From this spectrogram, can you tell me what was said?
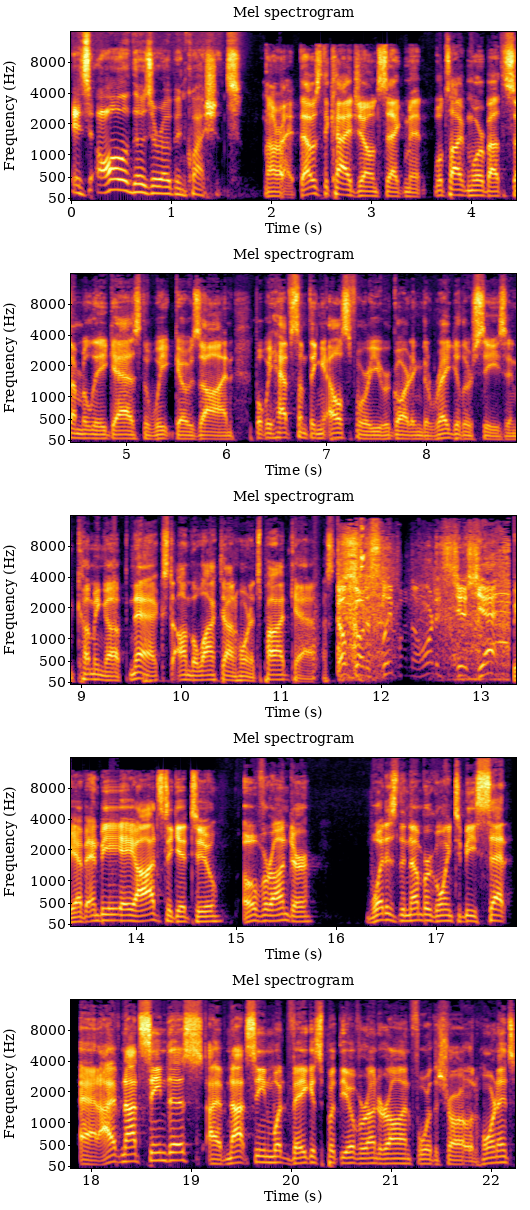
it's all of those are open questions All right, that was the Kai Jones segment. We'll talk more about the summer league as the week goes on, but we have something else for you regarding the regular season coming up next on the Locked On Hornets podcast. Don't go to sleep on the Hornets just yet. We have NBA odds to get to. Over under. What is the number going to be set at? I have not seen this. I have not seen what Vegas put the over under on for the Charlotte Hornets.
